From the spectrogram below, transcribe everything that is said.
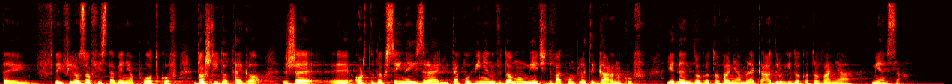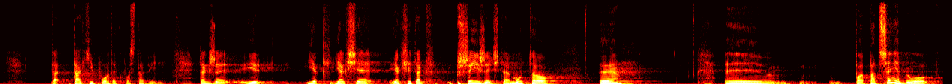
tej, w tej filozofii stawiania płotków doszli do tego, że e, ortodoksyjny Izraelita powinien w domu mieć dwa komplety garnków. Jeden do gotowania mleka, a drugi do gotowania mięsa. Ta, taki płotek postawili. Także jak, jak, się, jak się tak przyjrzeć temu, to yy, yy, patrzenie było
